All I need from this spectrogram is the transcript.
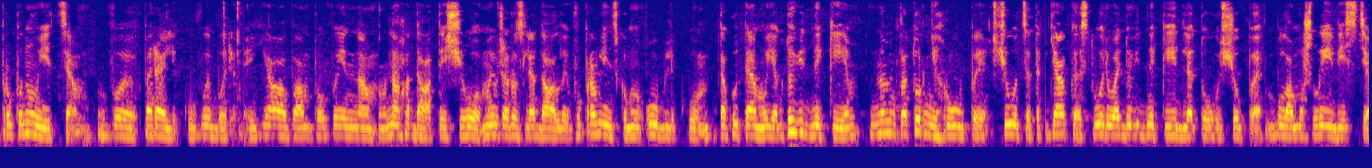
пропонується в переліку виборів. Я вам повинна нагадати, що ми вже розглядали в управлінському обліку таку тему, як довідники, номенклатурні групи. Що це так, як створювати довідники для того, щоб була можливість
